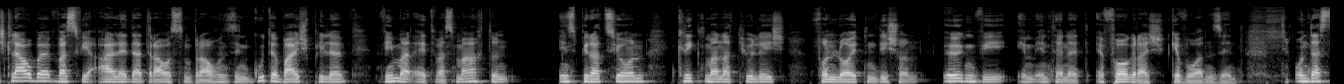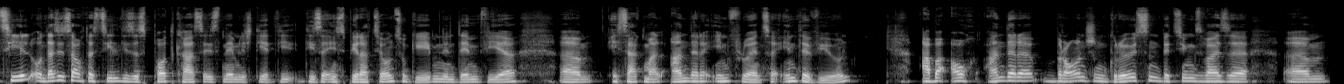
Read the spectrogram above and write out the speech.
ich glaube, was wir alle da draußen brauchen, sind gute Beispiele, wie man etwas macht und Inspiration kriegt man natürlich von Leuten, die schon irgendwie im Internet erfolgreich geworden sind. Und das Ziel, und das ist auch das Ziel dieses Podcasts, ist nämlich dir die, diese Inspiration zu geben, indem wir, ähm, ich sag mal, andere Influencer interviewen aber auch andere Branchengrößen beziehungsweise ähm,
